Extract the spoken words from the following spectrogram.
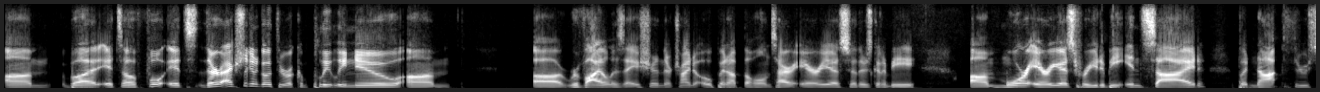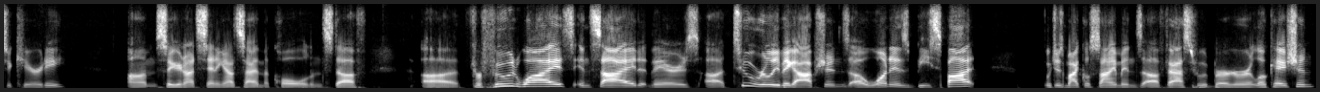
um, but it's a full. It's they're actually going to go through a completely new um, uh, revitalization. They're trying to open up the whole entire area, so there's going to be um, more areas for you to be inside, but not through security. Um, so you're not standing outside in the cold and stuff. Uh, for food wise, inside there's uh, two really big options. Uh, one is B Spot, which is Michael Symon's uh, fast food burger location.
